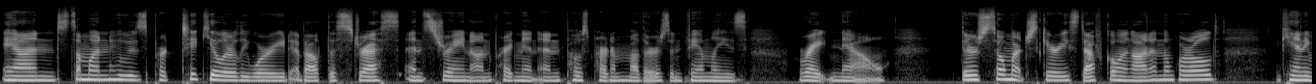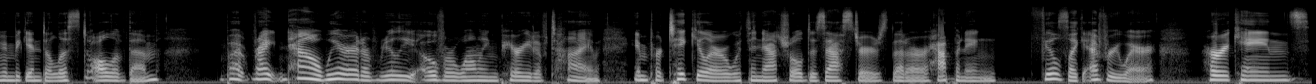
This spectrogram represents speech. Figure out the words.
and someone who is particularly worried about the stress and strain on pregnant and postpartum mothers and families right now. There's so much scary stuff going on in the world. I can't even begin to list all of them. But right now, we're at a really overwhelming period of time, in particular with the natural disasters that are happening, feels like everywhere hurricanes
